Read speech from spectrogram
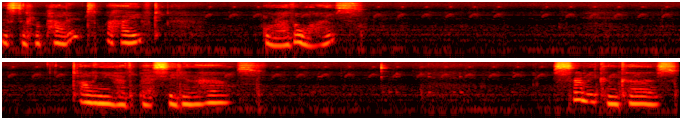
this little palette behaved, or otherwise, darling, you have the best seat in the house. Sammy concurs.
